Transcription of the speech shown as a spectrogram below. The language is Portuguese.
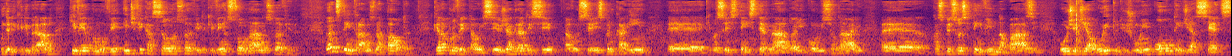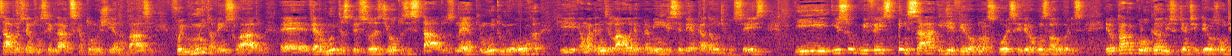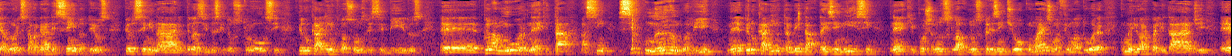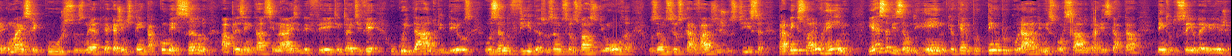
Um modelo equilibrado que venha promover edificação na sua vida, que venha somar na sua vida. Antes de entrarmos na pauta, quero aproveitar o ensejo e agradecer a vocês pelo carinho, é, que vocês têm externado aí com o missionário, é, com as pessoas que têm vindo na base. Hoje é dia 8 de junho, ontem, dia 7, sábado, nós tivemos um seminário de escatologia na base. Foi muito abençoado, é, vieram muitas pessoas de outros estados, né, que muito me honra, que é uma grande laura para mim receber a cada um de vocês. E isso me fez pensar e rever algumas coisas, rever alguns valores. Eu estava colocando isso diante de Deus ontem à noite, estava agradecendo a Deus pelo seminário, pelas vidas que Deus trouxe, pelo carinho que nós somos recebidos, é, pelo amor né, que está assim circulando ali, né, pelo carinho também da, da Isenice, né, que poxa, nos, nos presenteou com mais uma filmadora, com melhor qualidade, é, com mais recursos, né, porque é que a gente tem está começando a apresentar sinais e defeitos, então a gente vê o cuidado de Deus usando vidas, usando seus vasos de honra, usando seus carvalhos de justiça para abençoar o reino. E essa visão de reino que eu quero, tenho procurado e me esforçado para resgatar dentro do seio da igreja.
